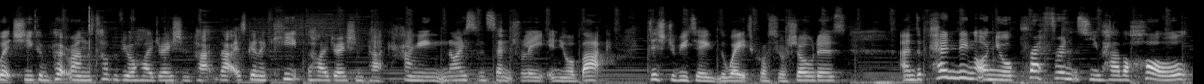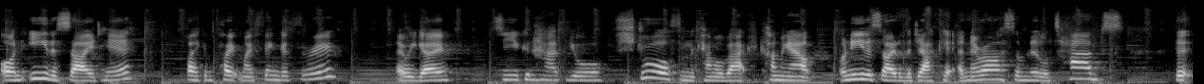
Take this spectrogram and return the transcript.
which you can put around the top of your hydration pack. That is gonna keep the hydration pack hanging nice and centrally in your back, distributing the weight across your shoulders. And depending on your preference, you have a hole on either side here. If I can poke my finger through, there we go. So you can have your straw from the CamelBak coming out on either side of the jacket. And there are some little tabs that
